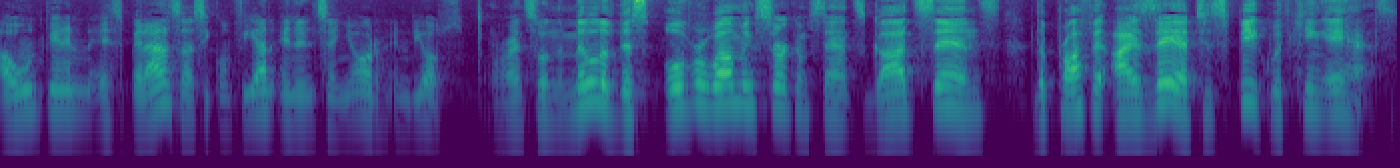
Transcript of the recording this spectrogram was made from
aún tienen esperanzas y confían en el Señor, en Dios. All right, so in the middle of this overwhelming circumstance, God sends the prophet Isaiah to speak with King Ahaz.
